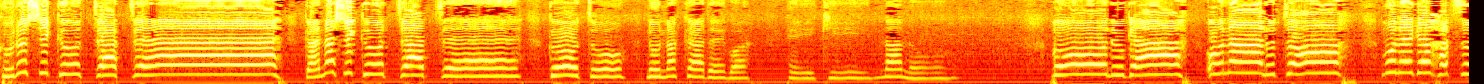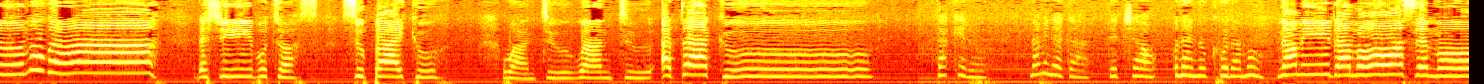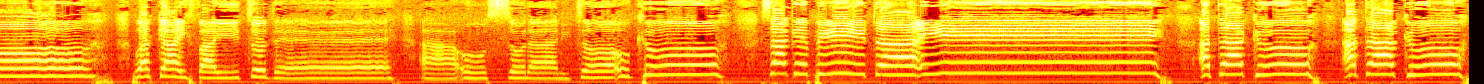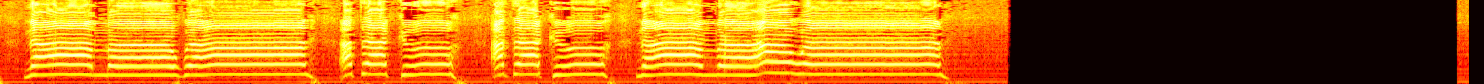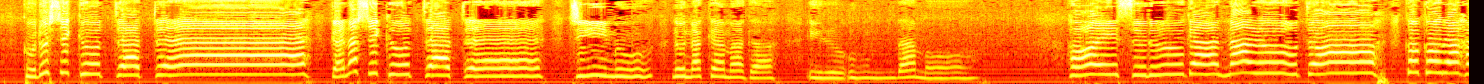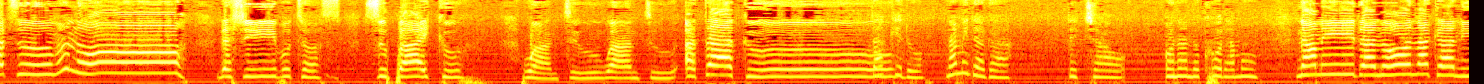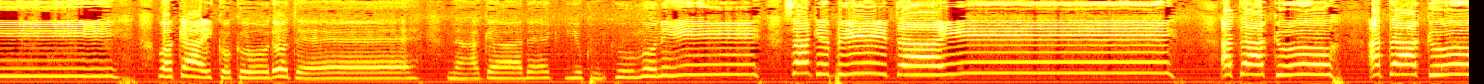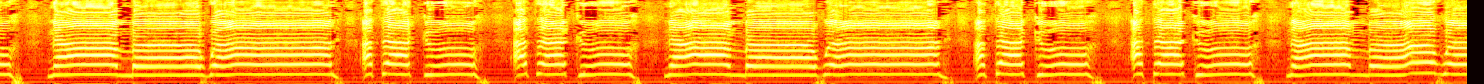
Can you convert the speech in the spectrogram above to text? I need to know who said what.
Speaker 1: 苦しくたって悲しくたってコートの中では平気なの。ボールがうなると胸が弾むわ。レシーブトススパイク。 One two one two アタック。
Speaker 2: だけど涙が出ちゃう。女の子だもん
Speaker 1: 涙も汗も若いファイトで青空に遠く叫びたい。アタックアタックナンバーワン。アタックアタックナンバー苦しくたって悲しくたってチームの仲間がいるんだもん。ホイッスルが鳴ると心が弾むのレシーブトススパイク one two one two アタック。
Speaker 2: だけど涙が出ちゃう。女の子だもん
Speaker 1: 涙の中に若い心で流れゆく雲に叫びたい。アタックアタックナンバーワン。アタックアタックナンバーワン。アタックアタックナンバーワ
